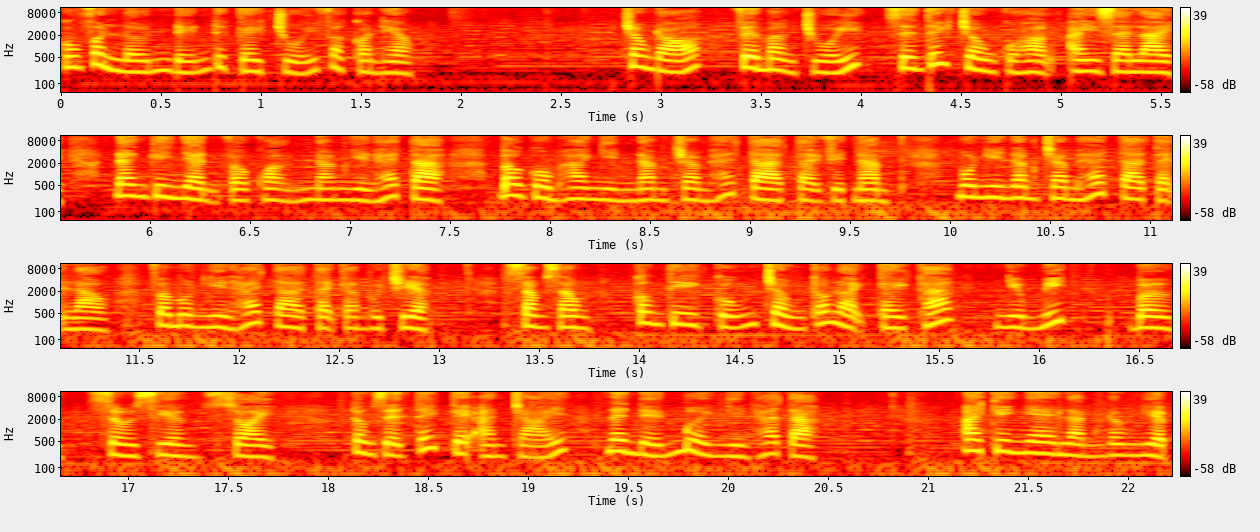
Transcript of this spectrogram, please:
cũng phần lớn đến từ cây chuối và con heo. Trong đó, về mảng chuối, diện tích trồng của Hoàng Anh Gia Lai đang ghi nhận vào khoảng 5.000 hecta, bao gồm 2.500 hecta tại Việt Nam, 1.500 hecta tại Lào và 1.000 hecta tại Campuchia. Song song, công ty cũng trồng các loại cây khác như mít, bơ, sầu riêng, xoài. Tổng diện tích cây ăn trái lên đến 10.000 ha. Ai khi nghe làm nông nghiệp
